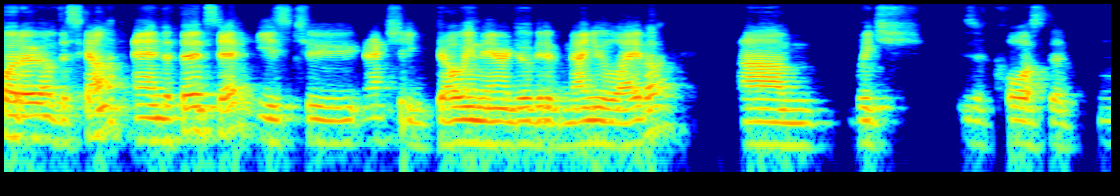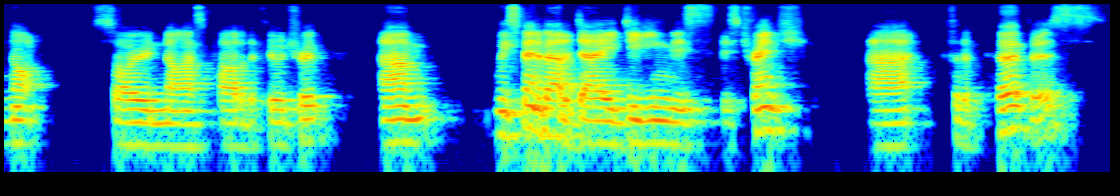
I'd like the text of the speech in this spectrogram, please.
photo of the scarp. And the third step is to actually go in there and do a bit of manual labor, um, which is of course the not so nice part of the field trip. Um, we spent about a day digging this, this trench uh, for the purpose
